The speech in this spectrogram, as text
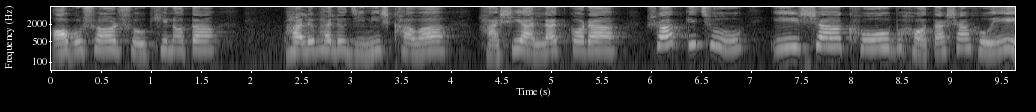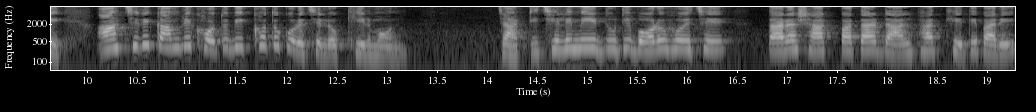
অবসর, শৌখিনতা, ভালো ভালো জিনিস খাওয়া, হাসি আহ্লাদ করা সব কিছু ঈর্ষা, ক্ষোভ, হতাশা হয়ে আঁচড়ে কামড়ে ক্ষতবিক্ষত করেছে লক্ষ্মীর মন। চারটি ছেলে মেয়ের দুটি বড় হয়েছে, তারা শাক পাতা, ডাল ভাত খেতে পারে।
